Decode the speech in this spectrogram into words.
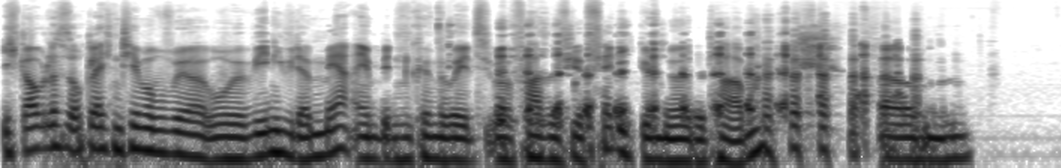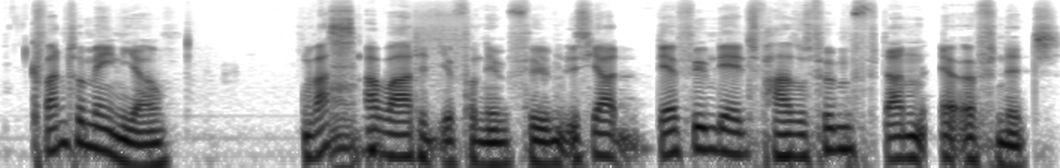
ich glaube, das ist auch gleich ein Thema, wo wir, wo wir wenig wieder mehr einbinden können, wenn wir jetzt über Phase 4 fertig genördet haben. ähm, Quantumania. Was Mhm. erwartet ihr von dem Film? Ist ja der Film, der jetzt Phase 5 dann eröffnet.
